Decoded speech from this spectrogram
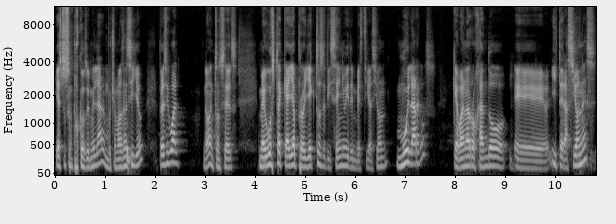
Y esto es un poco similar, mucho más sencillo, pero es igual, ¿no? Entonces, me gusta que haya proyectos de diseño y de investigación muy largos que van arrojando eh, iteraciones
